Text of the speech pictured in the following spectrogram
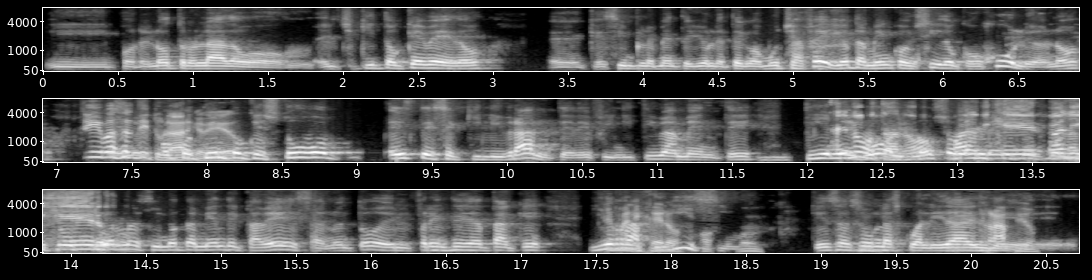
y por el otro lado, el chiquito Quevedo eh, que simplemente yo le tengo mucha fe. Yo también coincido con Julio, ¿no? Sí, va a ser titular. El poco tiempo que estuvo es desequilibrante, definitivamente. Tiene nota, ¿no? no solamente más ligero, sino también de cabeza, ¿no? En todo el frente de ataque. Y es, rapidísimo. Que esas son las cualidades de,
